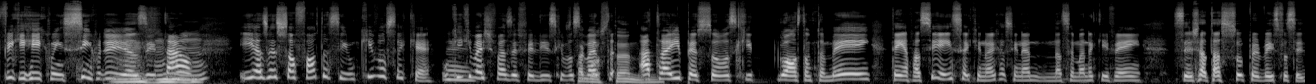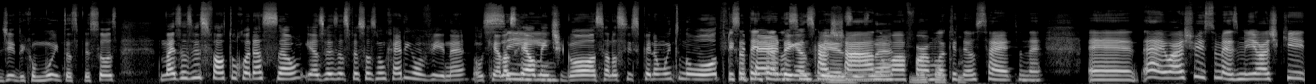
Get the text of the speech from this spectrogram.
fique rico em cinco dias uhum. e tal, E às vezes só falta assim, o que você quer? O É. que, que vai te fazer feliz? Que você tá vai atra- gostando, né? atrair pessoas que gostam também. Tenha paciência, que não é que assim, né? Na semana que vem você já tá super bem sucedido e com muitas pessoas. Mas às vezes falta o coração e às vezes as pessoas não querem ouvir, né? O que elas Sim. realmente gostam, elas se espelham muito no outro e Fica se tentando perdem se às encaixar vezes, né? numa fórmula que deu certo, né? É, é, eu acho isso mesmo. E eu acho que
